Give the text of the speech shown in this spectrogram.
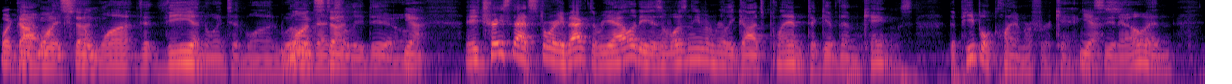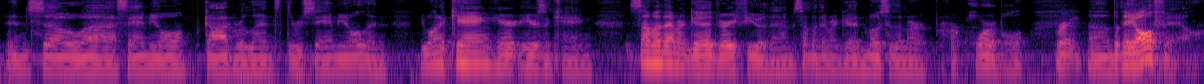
What God wants done. The one, the, the anointed one will Wants done. eventually do. Yeah. And you trace that story back. The reality is, it wasn't even really God's plan to give them kings. The people clamor for kings. Yes. You know, and and so uh, Samuel, God relents through Samuel, and you want a king? Here, here's a king. Some of them are good, very few of them. Some of them are good. Most of them are horrible. Right. Um, but they all fail.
